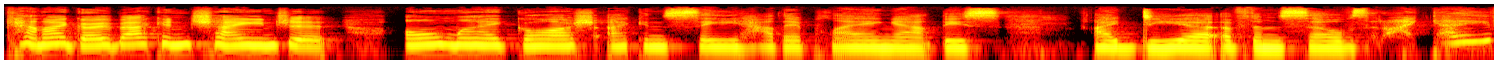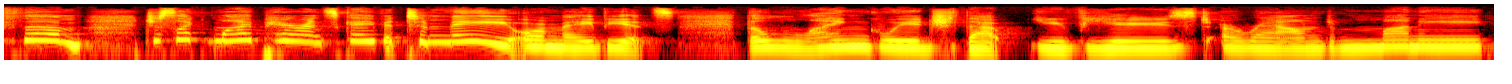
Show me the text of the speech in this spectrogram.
Can I go back and change it? Oh my gosh, I can see how they're playing out this idea of themselves that I gave them, just like my parents gave it to me. Or maybe it's the language that you've used around money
